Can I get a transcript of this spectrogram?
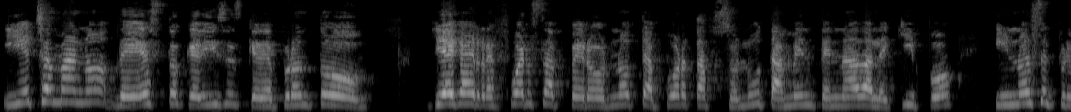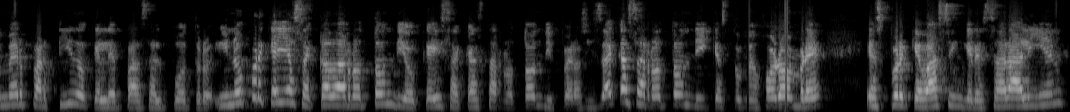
y echa mano de esto que dices que de pronto llega y refuerza, pero no te aporta absolutamente nada al equipo y no es el primer partido que le pasa al Potro. Y no porque haya sacado a Rotondi, ok, sacaste a Rotondi, pero si sacas a Rotondi, que es tu mejor hombre, es porque vas a ingresar a alguien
